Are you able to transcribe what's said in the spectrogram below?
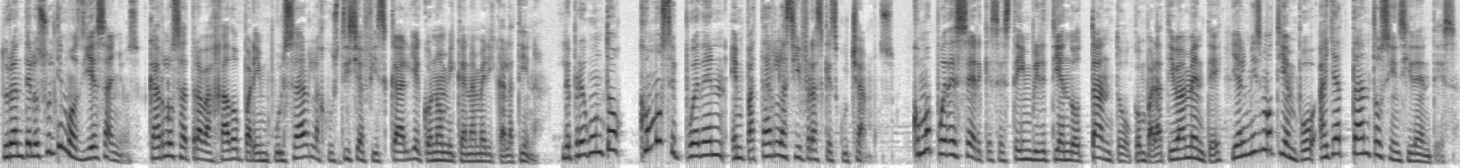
Durante los últimos 10 años, Carlos ha trabajado para impulsar la justicia fiscal y económica en América Latina. Le pregunto, ¿cómo se pueden empatar las cifras que escuchamos? ¿Cómo puede ser que se esté invirtiendo tanto comparativamente y al mismo tiempo haya tantos incidentes?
